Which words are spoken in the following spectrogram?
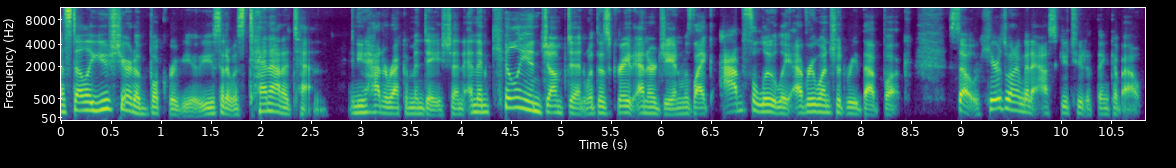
Estella, you shared a book review. You said it was 10 out of 10 and you had a recommendation. And then Killian jumped in with this great energy and was like, absolutely, everyone should read that book. So, here's what I'm going to ask you two to think about.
